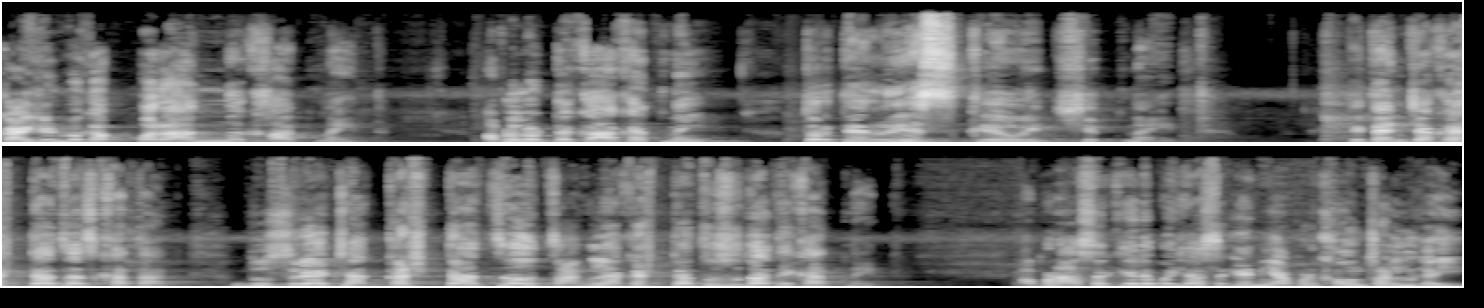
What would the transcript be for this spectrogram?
काही जण बघा परान्न खात नाहीत. आपल्याला वाटतं का खात नाही? तर ते रिस्क घेऊ इच्छित नाहीत. ते त्यांच्या कष्टाचंच खातात. दुसऱ्याच्या कष्टाचं चांगल्या कष्टाचं सुद्धा ते खात नाहीत. आपण असं केलं पाहिजे असं काही नाही. आपण खाऊन चालेल काही.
